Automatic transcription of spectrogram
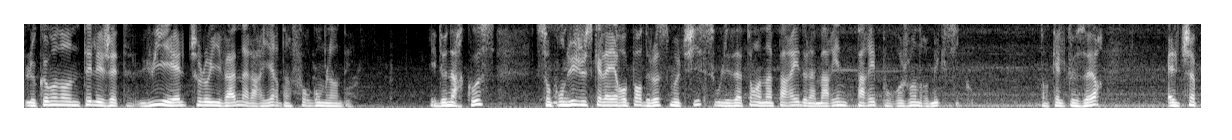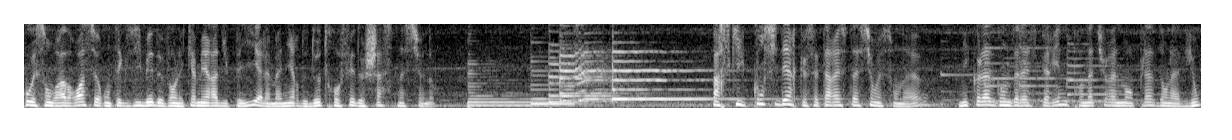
le commandant les jette, lui et El Cholo Ivan, à l'arrière d'un fourgon blindé. Les deux narcos sont conduits jusqu'à l'aéroport de Los Mochis où les attend un appareil de la marine paré pour rejoindre Mexico. Dans quelques heures, El Chapo et son bras droit seront exhibés devant les caméras du pays à la manière de deux trophées de chasse nationaux. Parce qu'il considère que cette arrestation est son œuvre, Nicolas González Perrin prend naturellement place dans l'avion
